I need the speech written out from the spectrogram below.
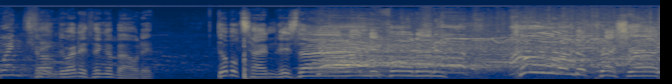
20. can't do anything about it. Double 10 is there. Andy Fordham, cool under pressure.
